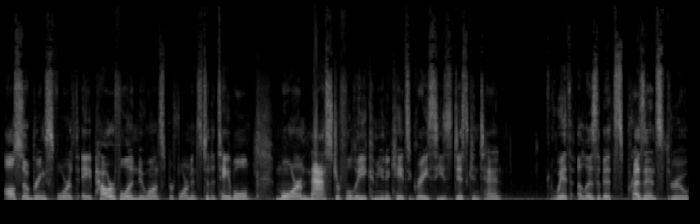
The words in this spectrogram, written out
also brings forth a powerful and nuanced performance to the table. Moore masterfully communicates Gracie's discontent with Elizabeth's presence through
